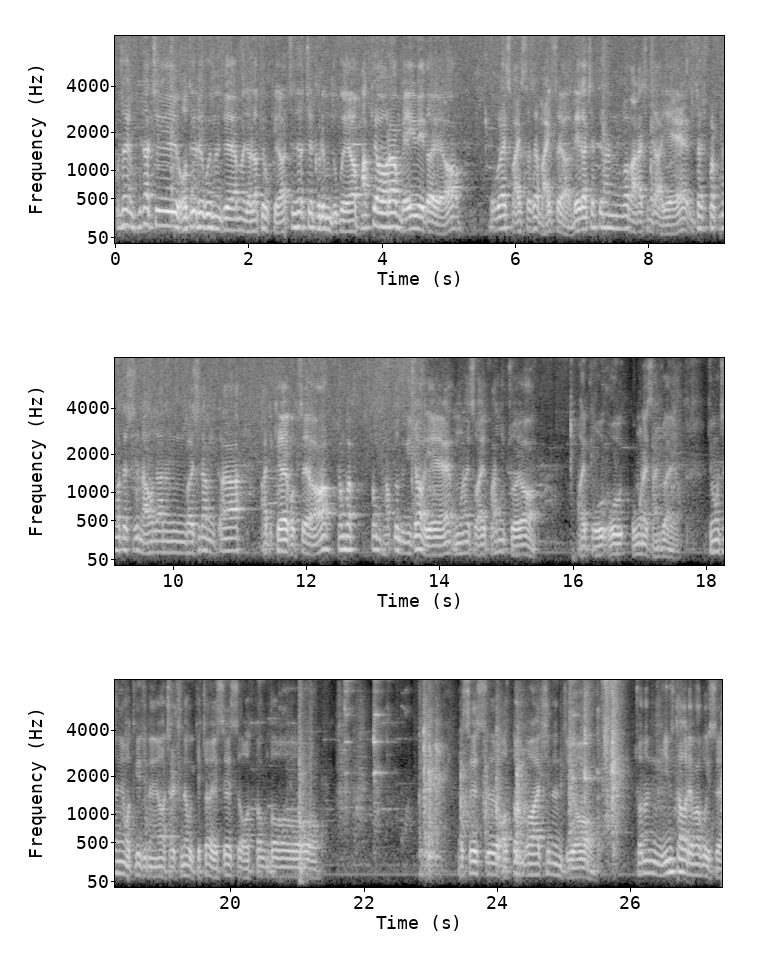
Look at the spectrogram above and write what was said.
부장님 피자집 어떻게 되고 있는지 한번 연락해 볼게요. 티셔츠 그림 누구예요? 박혀랑 메이웨더예요. 오므라이스 맛있어서요? 맛있어요. 내가 채팅하는 거 말하신다. 예. 2018 프로모터 시즌 나온다는 거 싫합니까? 아직 계획 없어요. 형밥, 형 밥도둑이죠? 예. 오므라이스 와이프 한 입 줘요. 와이프 오, 오, 오므라이스 안 좋아해요. 김홍찬님 어떻게 지내요? 잘 지내고 있겠죠? SS 어떤 거 SS 어떤 거 하시는지요? 저는 인스타그램 하고 있어요.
